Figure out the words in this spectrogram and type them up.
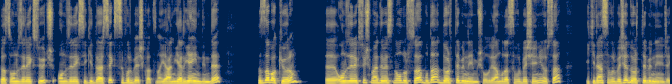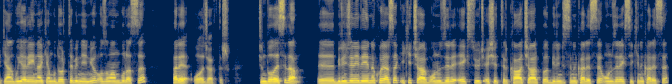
Şurası 10 üzeri eksi 3 10 üzeri eksi 2 dersek 0,5 katına yani yarıya indiğinde hıza bakıyorum. E, 10 üzeri eksi 3 mertebesinde olursa bu da 4'te 1 neymiş olur. Yani bu da 0,5'e iniyorsa 2'den 0,5'e 4'te 1 inecek. Yani bu yarıya inerken bu 4'te 1 iniyor. O zaman burası kare olacaktır. Şimdi dolayısıyla e, birinci deneyi yerine koyarsak 2 çarpı 10 üzeri eksi 3 eşittir k çarpı birincisinin karesi 10 üzeri eksi 2'nin karesi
